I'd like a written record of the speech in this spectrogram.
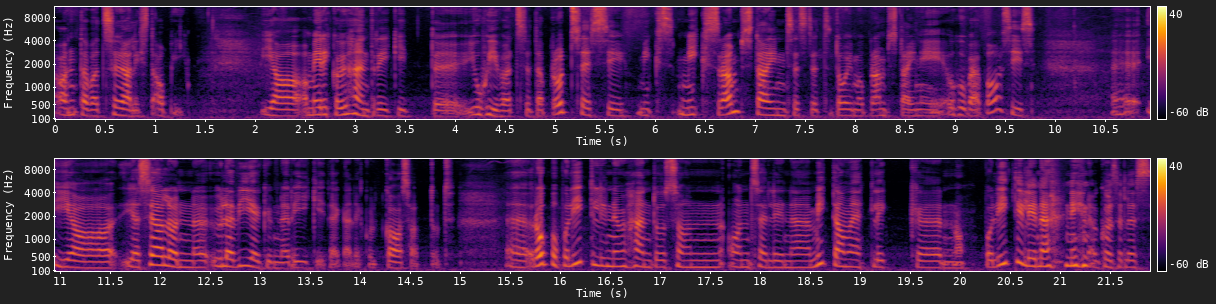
antavat sõjalist abi ja Ameerika Ühendriigid eh, juhivad seda protsessi, miks, miks Rammstein, sest et see toimub Rammsteini õhuväebaasis eh, ja, ja seal on üle viiekümne riigi tegelikult kaasatud. Eh, Euroopa poliitiline ühendus on, on selline mitteametlik noh, poliitiline, nii nagu selles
